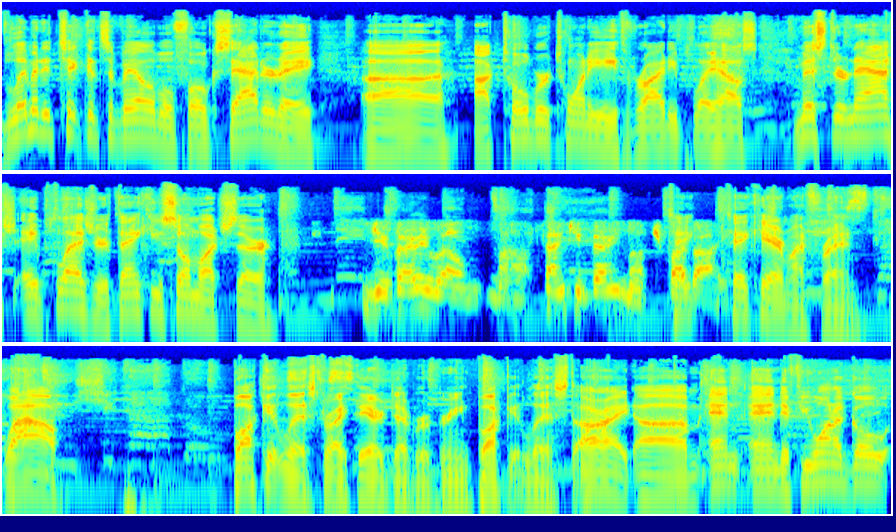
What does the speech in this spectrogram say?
Limited tickets available, folks. Saturday, uh, October 28th, Variety Playhouse. Mr. Nash, a pleasure. Thank you so much, sir. You're very well, Mark. Thank you very much. Bye bye. Take care, my friend. Wow. Bucket list right there, Deborah Green. Bucket list. All right. Um, and and if you want to go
